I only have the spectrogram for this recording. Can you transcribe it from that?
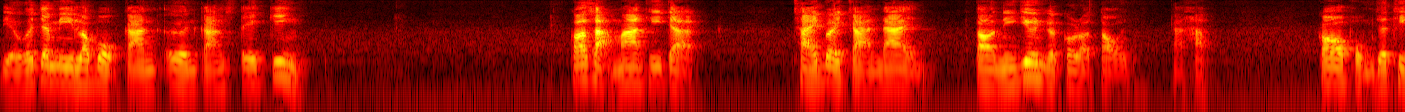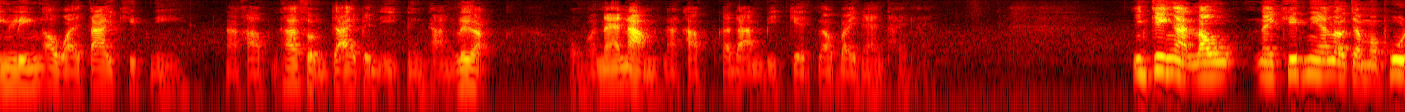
เดี๋ยวก็จะมีระบบการเอินการสเต k กิ้งก็สามารถที่จะใช้บริการได้ ตอนนี้ยื่นกับกรตอยู่นะครับ ก็ผมจะทิ้งลิงก์เอาไว้ใต้คลิปนี้นะครับ ถ้าสนใจเป็นอีกหนึ่งทางเลือก ผมก็แนะนำนะครับ กระดานบิดเก็ตแล้วไบแนนไทยแลนด์จริงๆอะเราในคลิปนี้เราจะมาพูด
